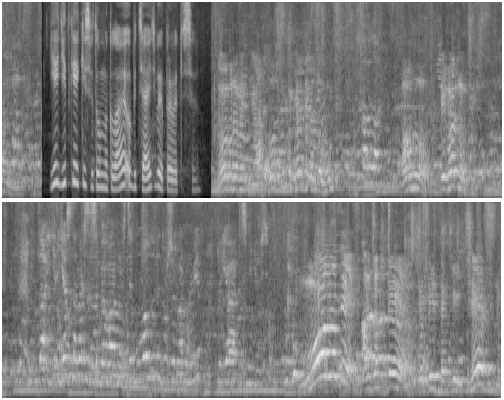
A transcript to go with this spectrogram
подарунок. Є дітки, які Святому Миколаю обіцяють виправитися. Доброго дня. Хлопчику, як тебе зовуть? Павло. Павло, ти гарно вчишся? Так, я, я старався себе гарно. Це бувало не дуже гарно вів, але я змінюся. Молодець! А за те, що ти такий чесний,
